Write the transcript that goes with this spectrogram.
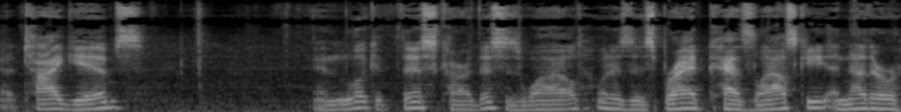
got Ty Gibbs. And look at this card. This is wild. What is this? Brad Keselowski, another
